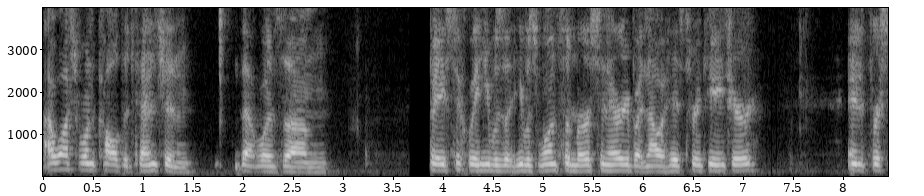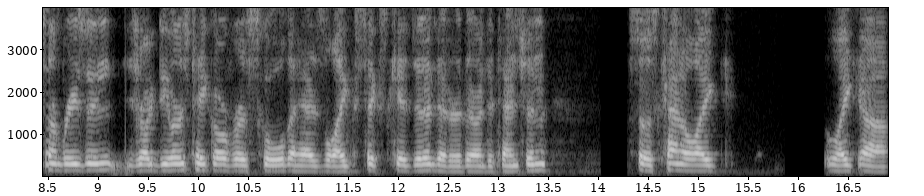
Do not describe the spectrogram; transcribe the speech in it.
I watched one called Detention that was um basically he was a, he was once a mercenary but now a history teacher. And for some reason, drug dealers take over a school that has like six kids in it that are there in detention. So it's kind of like like uh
